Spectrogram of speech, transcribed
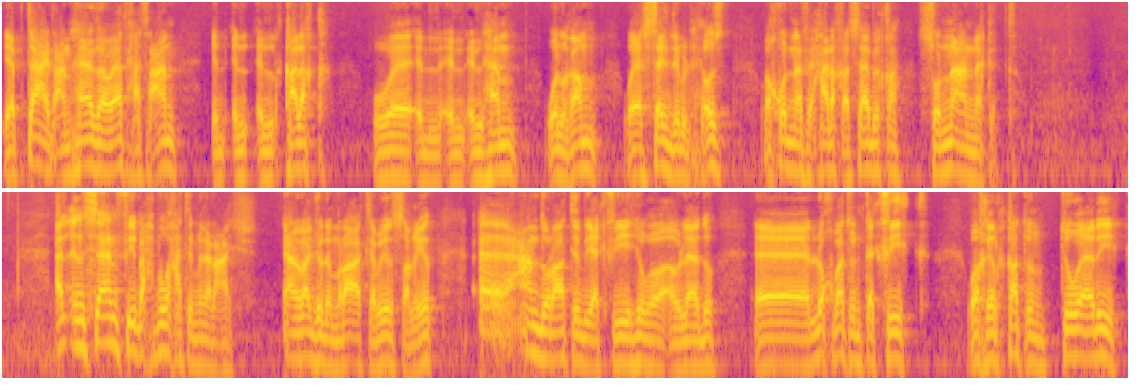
يبتعد عن هذا ويبحث عن القلق والهم والغم ويستجلب الحزن. وقلنا في حلقة سابقة صناع النكد. الإنسان في بحبوحه من العيش. يعني رجل امرأة كبير صغير آه عنده راتب يكفيه هو وأولاده آه لقمة تكفيك وخرقة تواريك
